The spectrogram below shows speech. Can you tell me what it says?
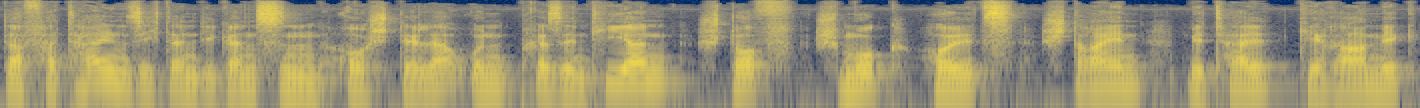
Da verteilen sich dann die ganzen Aussteller und präsentieren Stoff, Schmuck, Holz, Stein, Metall, Keramik,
